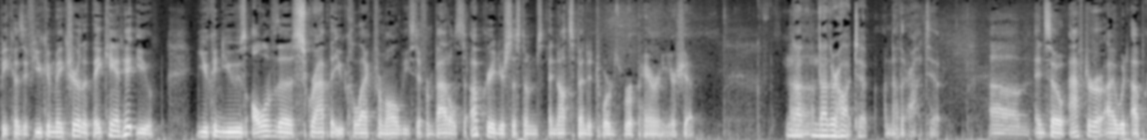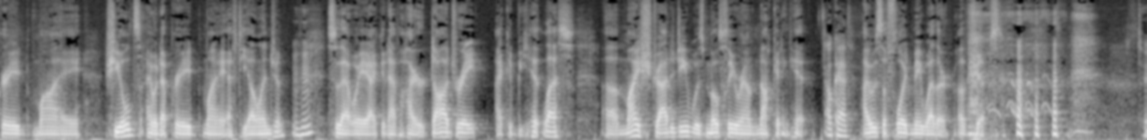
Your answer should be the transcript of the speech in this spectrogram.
because if you can make sure that they can't hit you, you can use all of the scrap that you collect from all these different battles to upgrade your systems and not spend it towards repairing your ship. No- another hot tip. another hot tip. Um, and so after I would upgrade my shields, I would upgrade my FTL engine, so that way I could have a higher dodge rate. I could be hit less. Uh, my strategy was mostly around not getting hit. Okay. I was the Floyd Mayweather of ships. It's a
